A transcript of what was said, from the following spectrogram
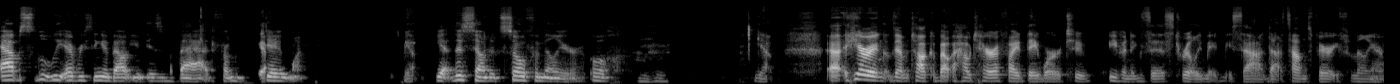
absolutely everything about you is bad from Yeah. day one. Yeah. Yeah. This sounded so familiar. Oh, Mhm. Yep. Uh, hearing them talk about how terrified they were to even exist really made me sad. That sounds very familiar.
